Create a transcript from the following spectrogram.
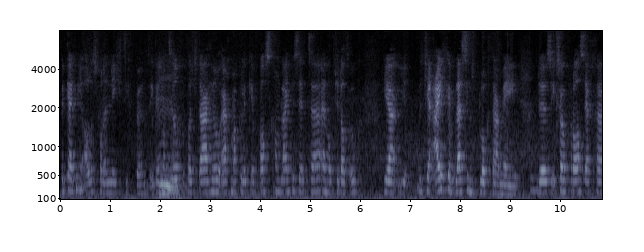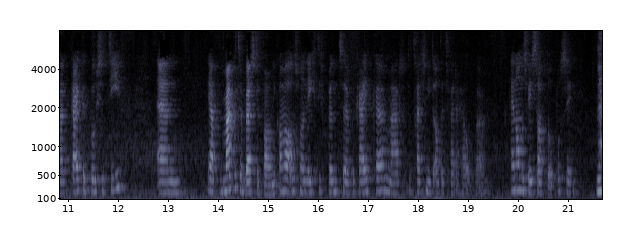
bekijk niet alles van een negatief punt. Ik denk dat, mm. heel, dat je daar heel erg makkelijk in vast kan blijven zitten. En dat je dat ook, ja, je, dat je eigen blessingsblok daarmee. Dus ik zou vooral zeggen, kijk het positief. En ja, maak het er beste van. Je kan wel alles van een negatief punt uh, bekijken, maar dat gaat je niet altijd verder helpen. En anders weet je zelf de oplossing.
